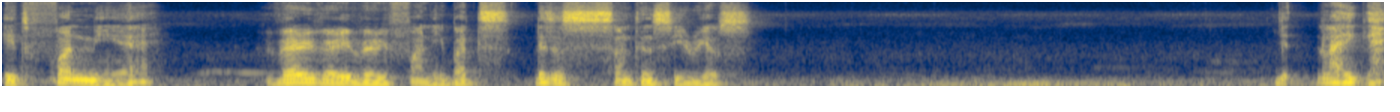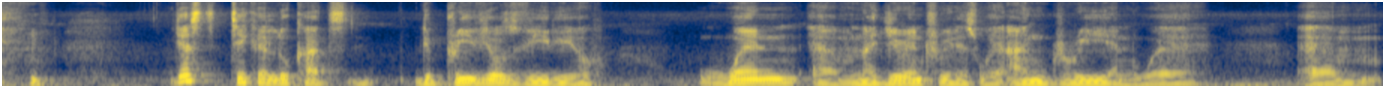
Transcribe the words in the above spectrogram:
It's funny, eh? Very, very, very funny. But this is something serious. Like, just take a look at the previous video when um, Nigerian traders were angry and were um,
